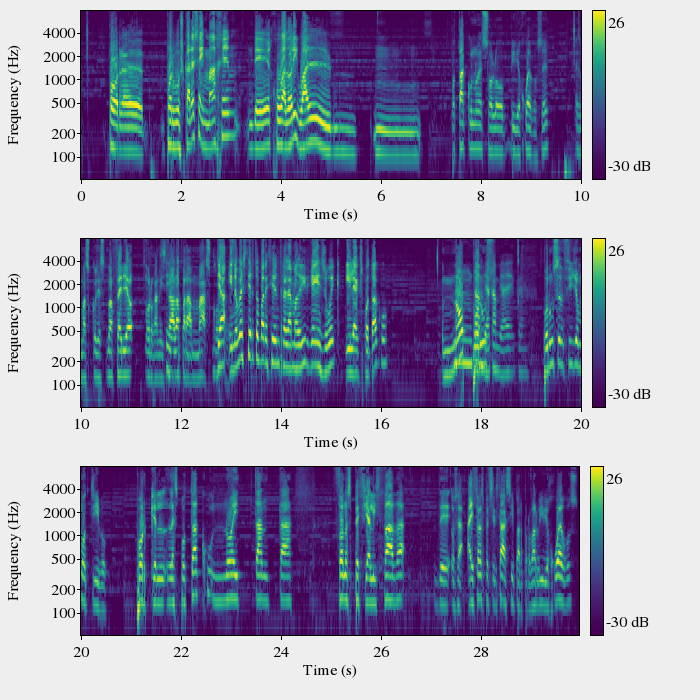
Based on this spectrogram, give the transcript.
por, eh, por buscar esa imagen de jugador igual... mm, Potaku no es solo videojuegos, ¿eh? Es más es una feria organizada para más cosas. ya, ¿y no ves cierto parecido entre la Madrid Games Week y la Expotaku? No Mm, por, cambia, un, cambia. eh, que- por un sencillo motivo. Porque el- la Spotaku no hay tanta zona especializada de... O sea, hay zona especializada, sí, para probar videojuegos,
